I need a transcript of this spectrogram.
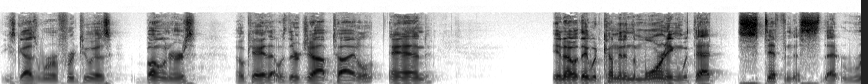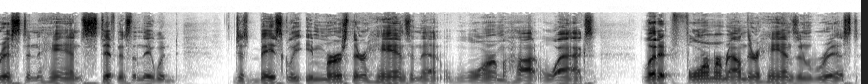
These guys were referred to as boners. Okay, that was their job title. And, you know, they would come in in the morning with that stiffness, that wrist and hand stiffness, and they would just basically immerse their hands in that warm, hot wax, let it form around their hands and wrist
